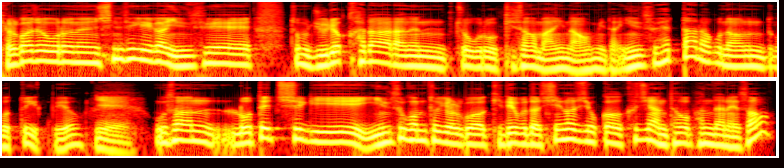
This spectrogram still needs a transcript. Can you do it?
결과적으로는 신세계가 인수에 좀 유력하다라는 쪽으로 기사가 많이 나옵니다. 인수했다라고 나오는 것도 있고요. 예. 우선 롯데 측이 인수 검토 결과 기대보다 시너지 효과가 크지 않다고 판단해서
